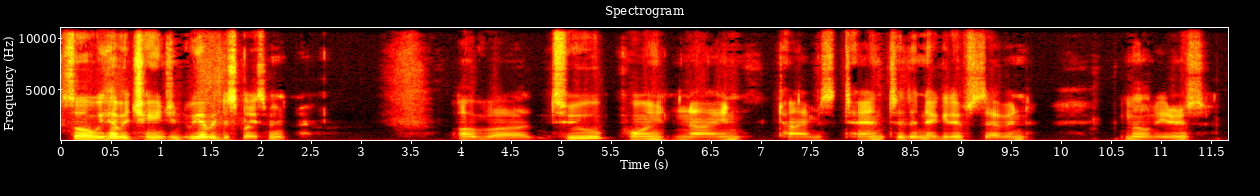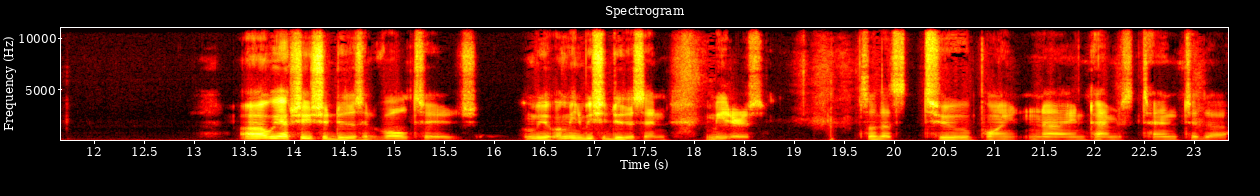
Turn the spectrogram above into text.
So we have a change in we have a displacement of uh, 2.9 times 10 to the negative 7 millimeters. Uh, we actually should do this in voltage. I mean, I mean, we should do this in meters. So that's 2.9 times 10 to the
